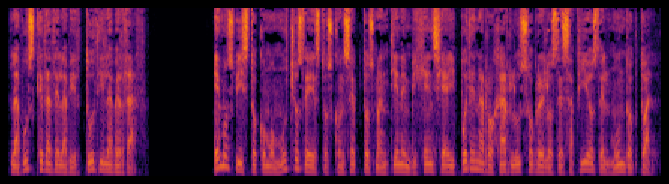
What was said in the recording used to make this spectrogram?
la búsqueda de la virtud y la verdad. Hemos visto cómo muchos de estos conceptos mantienen vigencia y pueden arrojar luz sobre los desafíos del mundo actual.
